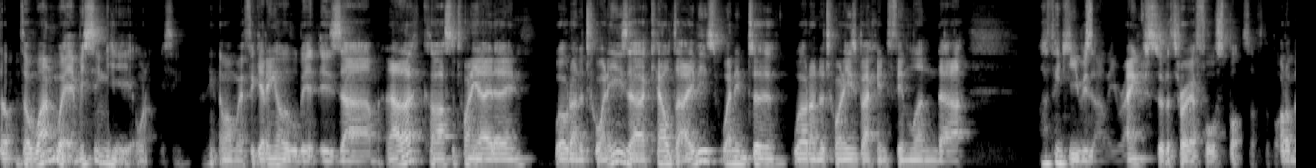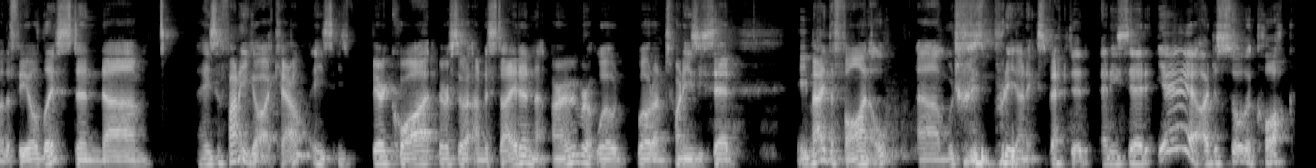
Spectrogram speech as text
the, the one we're missing here, or not missing, I think the one we're forgetting a little bit is um, another class of 2018 World Under 20s. Uh, Cal Davies went into World Under 20s back in Finland. Uh, I think he was only ranked sort of three or four spots off the bottom of the field list. And um, he's a funny guy, Cal. He's, he's, very quiet, very sort of understated. And I remember at World, World Under 20s, he said he made the final um, which was pretty unexpected. And he said, "Yeah, I just saw the clock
